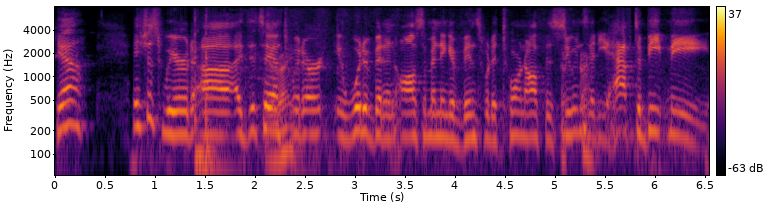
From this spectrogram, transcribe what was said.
yeah. It's just weird. Uh, I did say You're on right. Twitter it would have been an awesome ending if Vince would have torn off his suit and said, "You have to beat me,"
